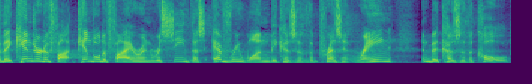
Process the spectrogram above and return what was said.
for they kindled a, fi- kindled a fire and received us every one because of the present rain and because of the cold.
